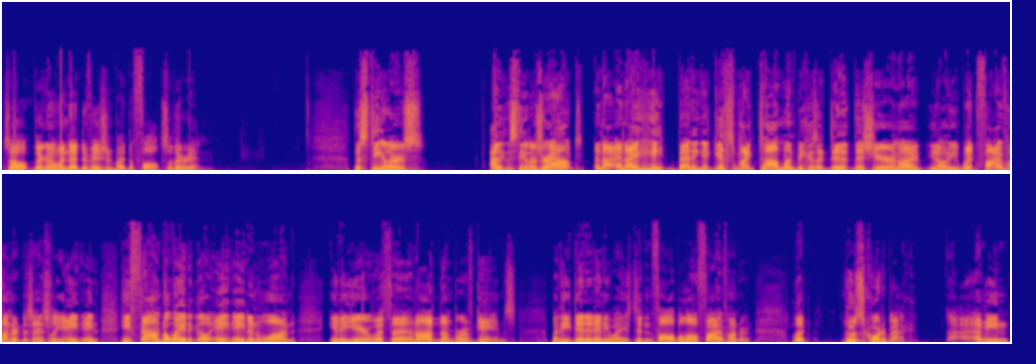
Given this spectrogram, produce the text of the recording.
So they're going to win that division by default. So they're in. The Steelers, I think the Steelers are out, and I and I hate betting against Mike Tomlin because I did it this year, and I you know he went 500 essentially eight eight. He found a way to go eight eight and one in a year with a, an odd number of games, but he did it anyways. Didn't fall below 500. Look, who's the quarterback? I mean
